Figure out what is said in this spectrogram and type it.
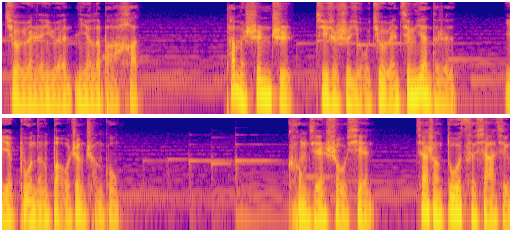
救援人员捏了把汗，他们深知，即使是有救援经验的人，也不能保证成功。空间受限，加上多次下井，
